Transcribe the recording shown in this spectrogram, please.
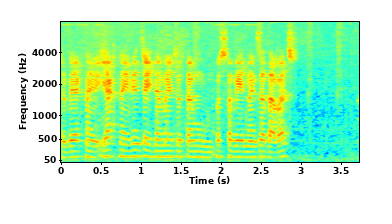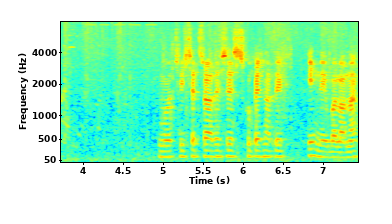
Żeby jak, naj, jak najwięcej damage'u temu bossowi jednak zadawać. Bo oczywiście trzeba też się skupiać na tych innych balonach.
